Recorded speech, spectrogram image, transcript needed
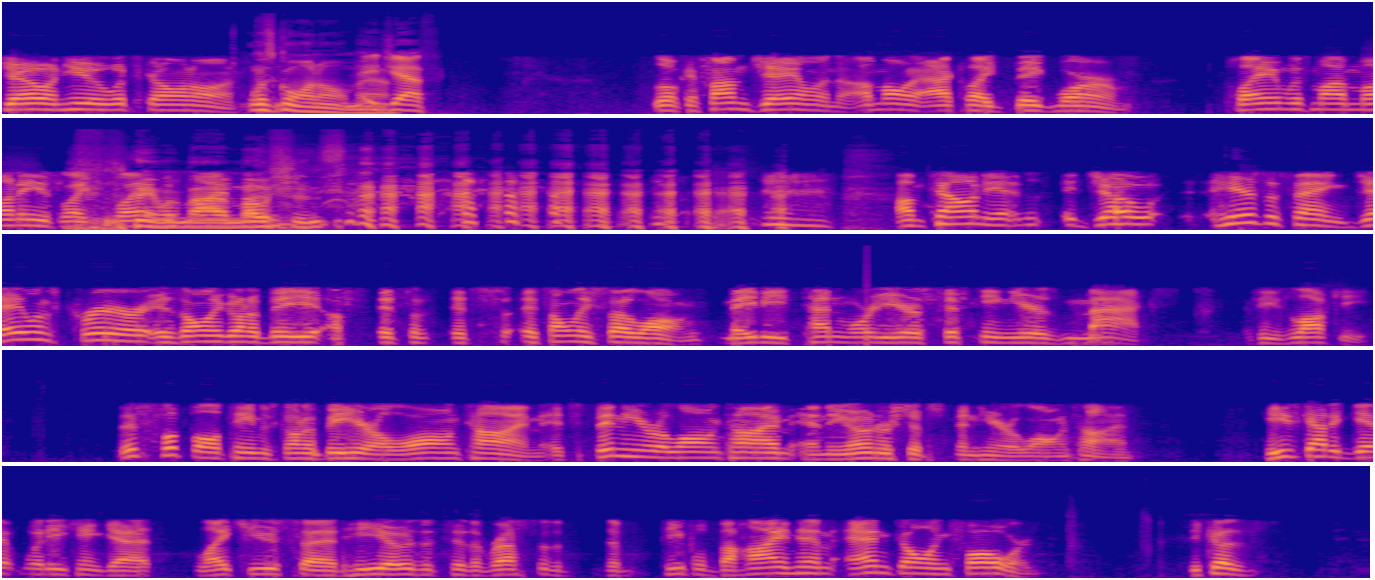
Joe and Hugh, what's going on? What's going on, man? Hey, Jeff. Look, if I'm Jalen, I'm going to act like Big Worm. Playing with my money is like playing, Playing with my emotions. I'm telling you, Joe. Here's the thing: Jalen's career is only going to be a, it's a, it's it's only so long, maybe ten more years, fifteen years max, if he's lucky. This football team is going to be here a long time. It's been here a long time, and the ownership's been here a long time. He's got to get what he can get. Like you said, he owes it to the rest of the, the people behind him and going forward, because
